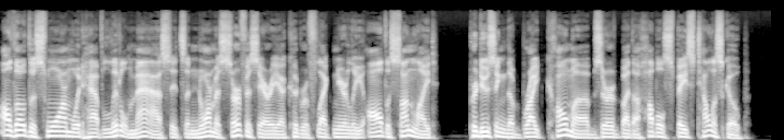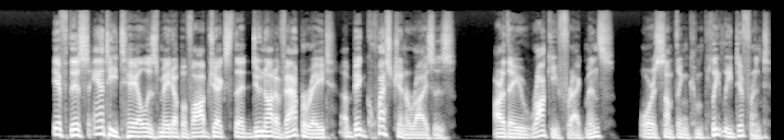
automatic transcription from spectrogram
Although the swarm would have little mass, its enormous surface area could reflect nearly all the sunlight, producing the bright coma observed by the Hubble Space Telescope. If this anti-tail is made up of objects that do not evaporate, a big question arises. Are they rocky fragments, or something completely different?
